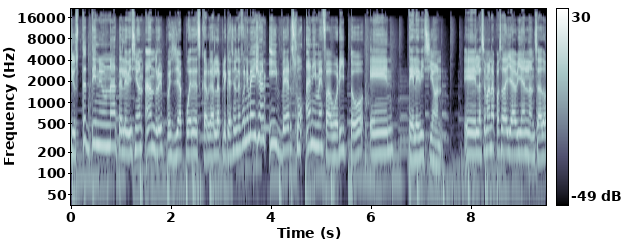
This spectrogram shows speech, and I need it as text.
si usted tiene una televisión Android, pues ya puede descargar la aplicación de Funimation y ver su anime favorito en televisión. Eh, la semana pasada ya habían lanzado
